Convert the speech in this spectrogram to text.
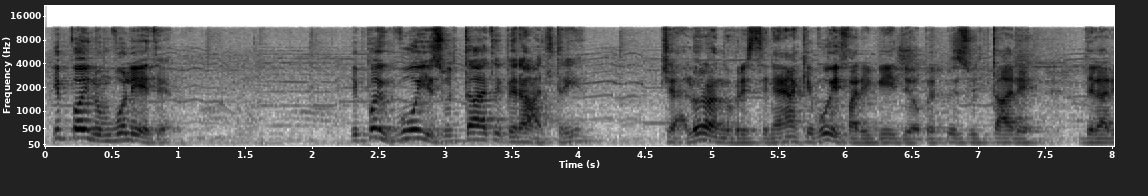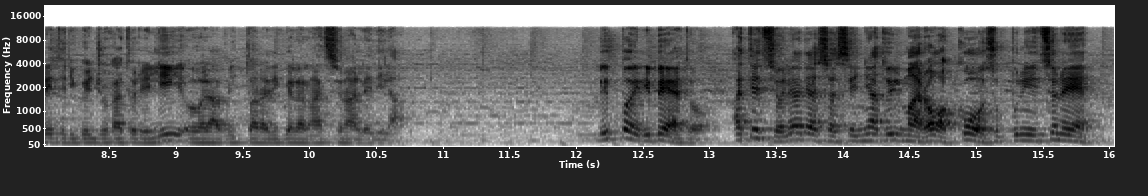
E poi non volete e poi voi esultate per altri? Cioè, allora non dovreste neanche voi fare i video per esultare della rete di quel giocatore lì o la vittoria di quella nazionale di là. E poi ripeto, attenzione, adesso ha segnato il Marocco su punizione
